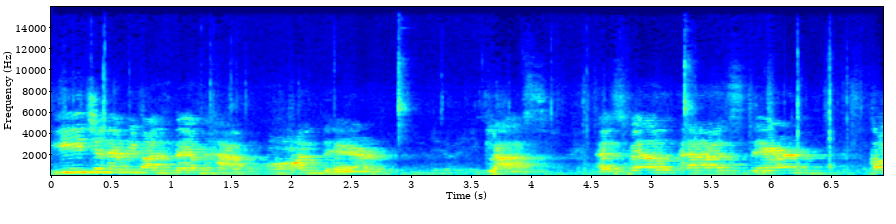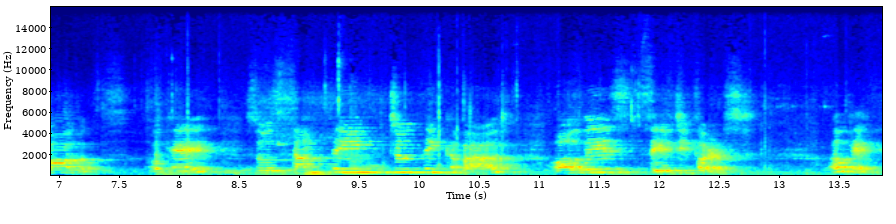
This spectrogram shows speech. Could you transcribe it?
Each and every one of them have on their gloves as well as their goggles, okay? So something to think about, always safety first. Okay,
